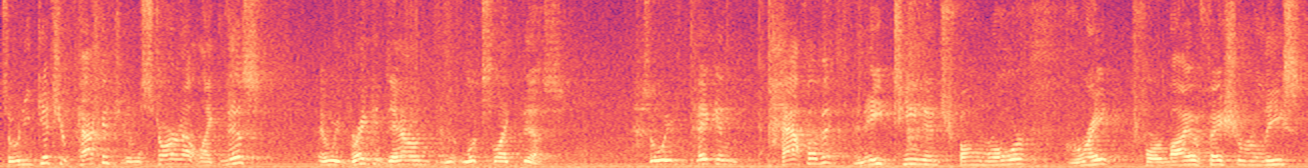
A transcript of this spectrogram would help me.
So when you get your package, it will start out like this, and we break it down and it looks like this. So we've taken half of it, an 18 inch foam roller, great for myofascial release,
